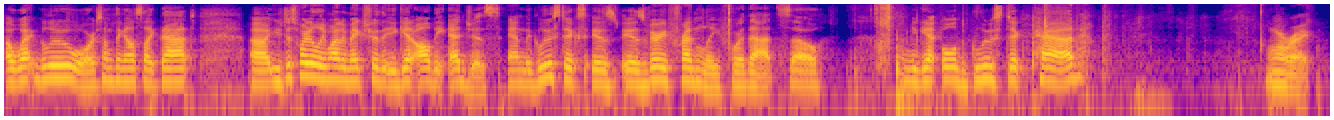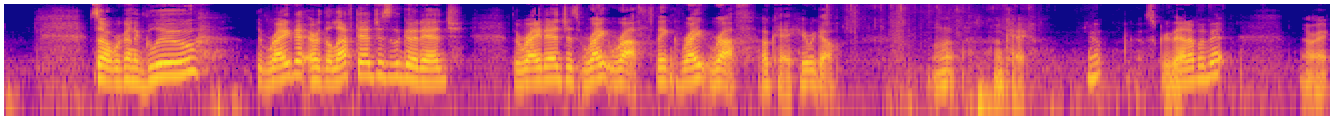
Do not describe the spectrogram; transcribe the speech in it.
a wet glue or something else like that, uh, you just really want to make sure that you get all the edges, and the glue sticks is is very friendly for that. So let me get old glue stick pad. All right. So we're going to glue the right or the left edge is the good edge. The right edge is right rough. Think right rough. Okay, here we go. Uh, okay. Yep. Screw that up a bit. All right.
